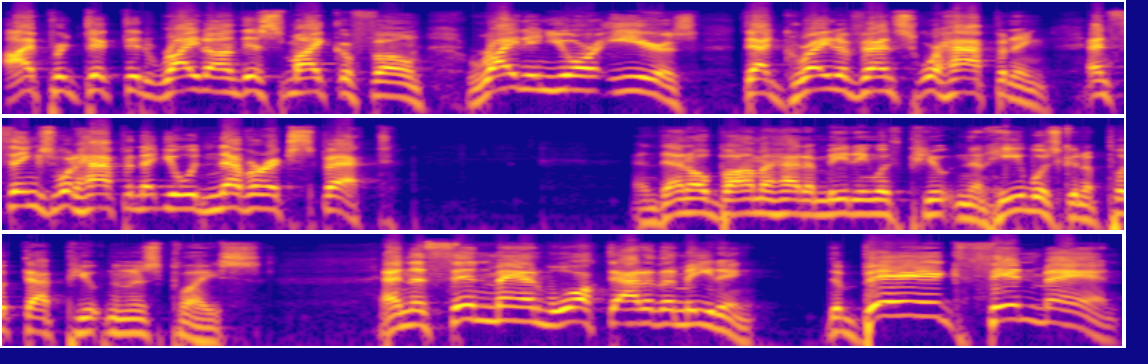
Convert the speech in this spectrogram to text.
I predicted right on this microphone, right in your ears, that great events were happening and things would happen that you would never expect. And then Obama had a meeting with Putin, and he was going to put that Putin in his place. And the thin man walked out of the meeting. The big, thin man.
